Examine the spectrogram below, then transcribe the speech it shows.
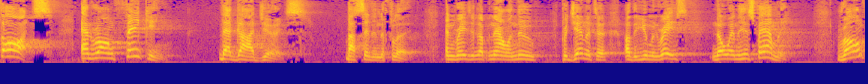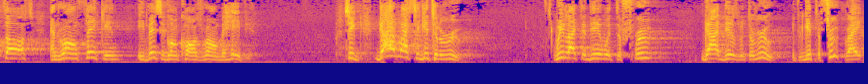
thoughts and wrong thinking that God judged by sending the flood and raising up now a new progenitor of the human race, Noah and his family. Wrong thoughts and wrong thinking eventually going to cause wrong behavior. See, God likes to get to the root. We like to deal with the fruit. God deals with the root. If we get the fruit right,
